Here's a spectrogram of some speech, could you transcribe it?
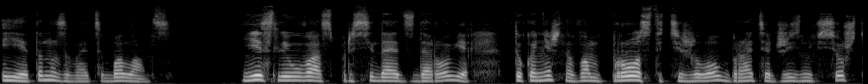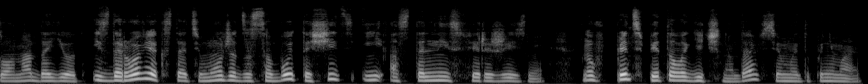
И это называется баланс. Если у вас проседает здоровье, то, конечно, вам просто тяжело брать от жизни все, что она дает. И здоровье, кстати, может за собой тащить и остальные сферы жизни. Ну, в принципе, это логично, да, все мы это понимаем.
